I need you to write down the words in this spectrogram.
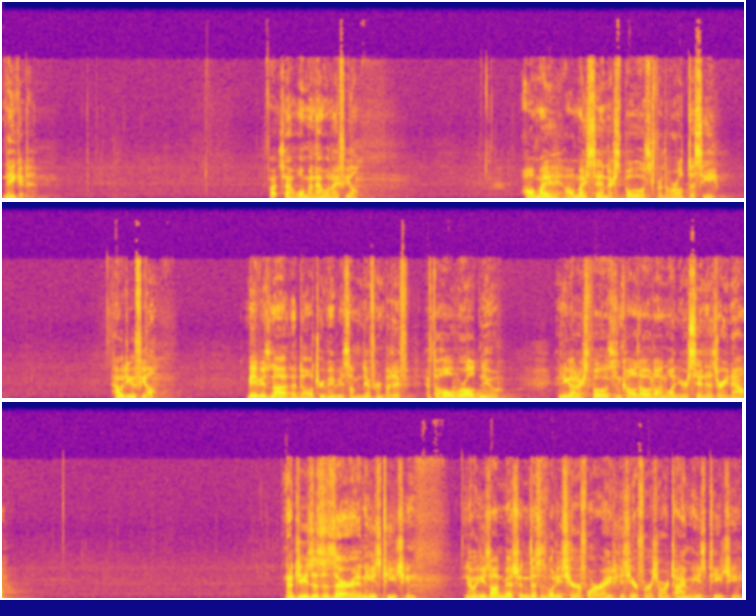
naked. If I was that woman, how would I feel? All my, all my sin exposed for the world to see. How would you feel? Maybe it's not adultery, maybe it's something different, but if, if the whole world knew and you got exposed and called out on what your sin is right now. Now, Jesus is there and he's teaching. You know, he's on mission. This is what he's here for, right? He's here for a short time. He's teaching.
